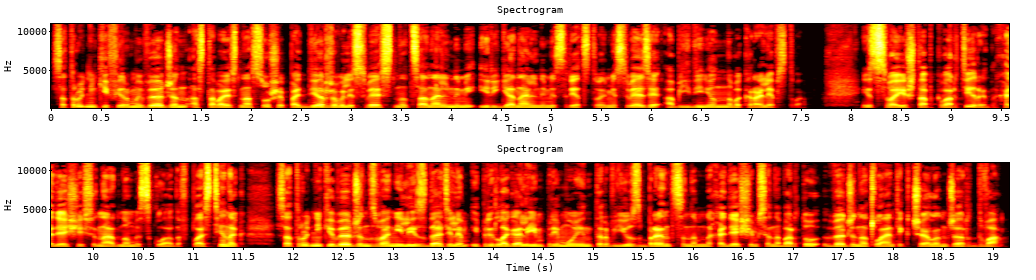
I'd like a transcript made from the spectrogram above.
сотрудники фирмы Virgin, оставаясь на суше, поддерживали связь с национальными и региональными средствами связи Объединенного Королевства. Из своей штаб-квартиры, находящейся на одном из складов пластинок, сотрудники Virgin звонили издателям и предлагали им прямое интервью с Брэнсоном, находящимся на борту Virgin Atlantic Challenger 2.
